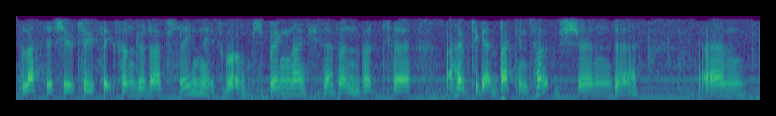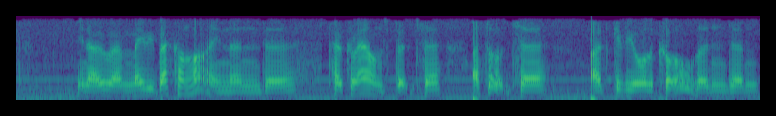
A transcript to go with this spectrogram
the last issue of 2600 I've seen is well, Spring 97, but uh, I hope to get back in touch and, um, you know, maybe back online and poke around. But I thought I'd give you all a call and um,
